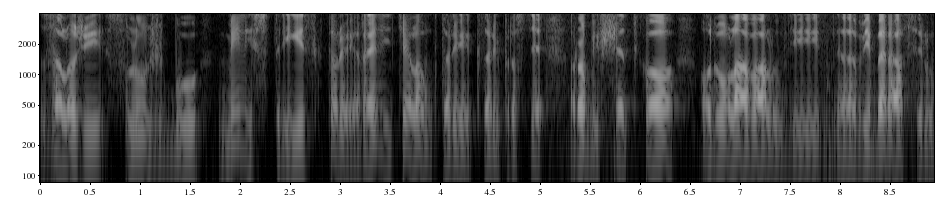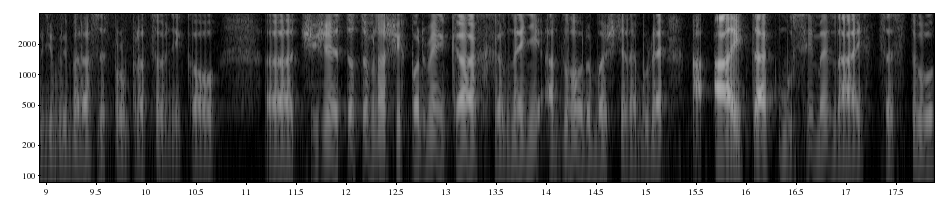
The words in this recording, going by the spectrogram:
založí službu ministrís, který je rediteľom, který, který prostě robí všetko, odvolává ľudí, e, vyberá si ľudí, vyberá si spolupracovníkov čiže toto v našich podmienkách není a dlhodobo ešte nebude. A aj tak musíme nájsť cestu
